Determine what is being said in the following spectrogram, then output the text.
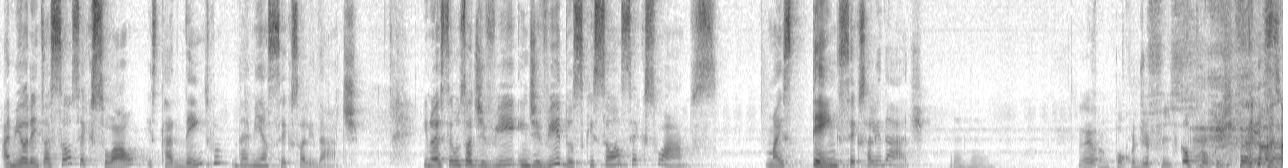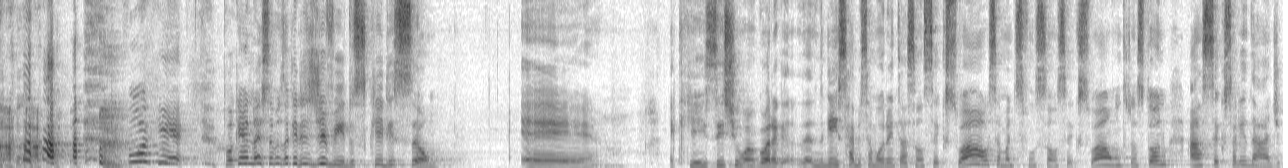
a minha orientação sexual está dentro da minha sexualidade. E nós temos indivíduos que são assexuados, mas têm sexualidade. Uhum. É um pouco difícil. Um pouco difícil. Por quê? Porque nós temos aqueles indivíduos que eles são. É, é que existe um, agora, ninguém sabe se é uma orientação sexual, se é uma disfunção sexual, um transtorno, a sexualidade.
